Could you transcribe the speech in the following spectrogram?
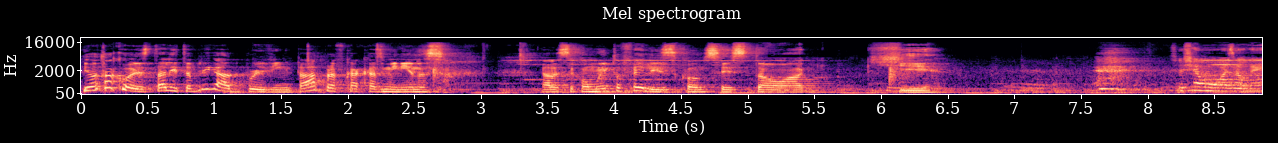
E outra coisa, Thalita, obrigado por vir, tá? Pra ficar com as meninas. Elas ficam muito felizes quando vocês estão aqui. Você chamou mais alguém?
